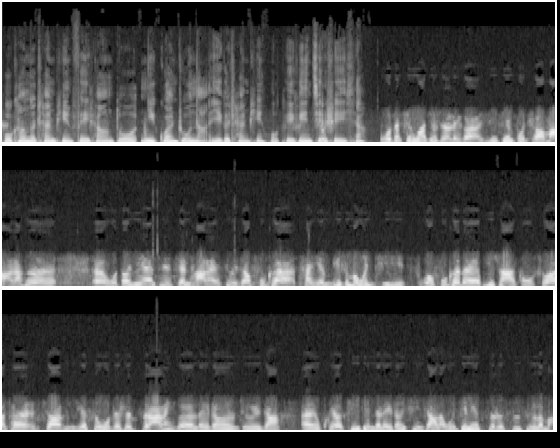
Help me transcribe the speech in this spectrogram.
普康的产品非常多，你关注哪一个产品？我可以给你解释一下。我的情况就是那个月经不调嘛，然后。呃，我到医院去检查了，就是讲妇科，他也没什么问题。我妇科的医生啊跟我说，他像也是我这是自然的一个那种，就是讲，呃，快要停经的那种现象了。我今年四十四岁了嘛，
